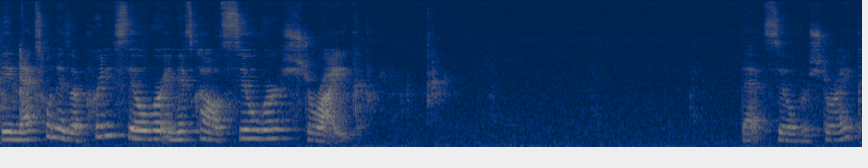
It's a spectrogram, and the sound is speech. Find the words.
The next one is a pretty silver and it's called Silver Strike. That's Silver Strike.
